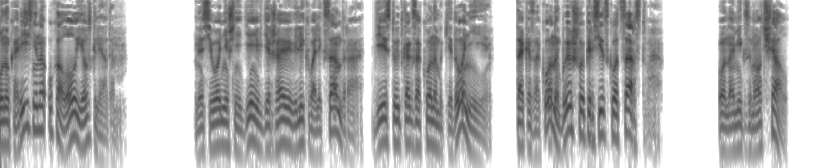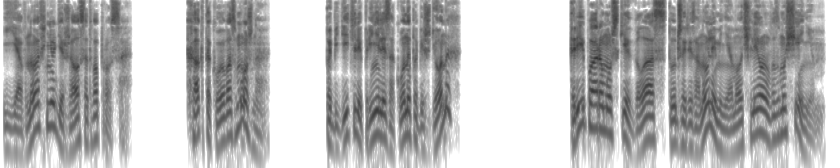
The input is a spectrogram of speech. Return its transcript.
Он укоризненно уколол ее взглядом. На сегодняшний день в державе Великого Александра действуют как законы Македонии, так и законы бывшего Персидского царства. Он на миг замолчал, и я вновь не удержался от вопроса. Как такое возможно? Победители приняли законы побежденных? Три пары мужских глаз тут же резанули меня молчаливым возмущением,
